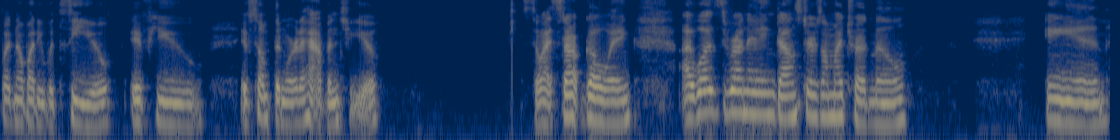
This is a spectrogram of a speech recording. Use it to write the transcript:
but nobody would see you if you if something were to happen to you. So I stopped going. I was running downstairs on my treadmill and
